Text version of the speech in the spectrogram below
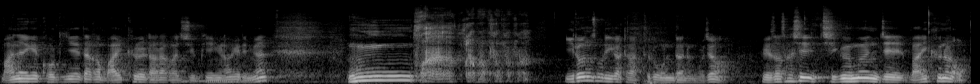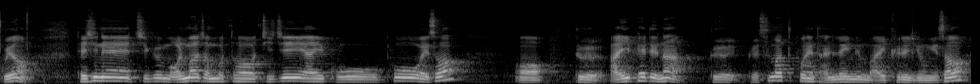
만약에 거기에다가 마이크를 달아가지고 비행을 하게 되면 음 이런 소리가 다 들어온다는 거죠. 그래서 사실 지금은 이제 마이크는 없고요. 대신에 지금 얼마 전부터 DJI 고 4에서 어 그 아이패드나 그, 그 스마트폰에 달려 있는 마이크를 이용해서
